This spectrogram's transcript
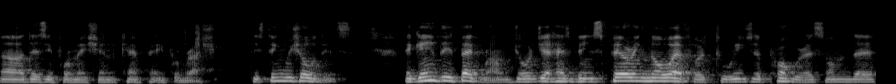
uh, disinformation campaign from Russia. Distinguished audience, against this background, Georgia has been sparing no effort to reach the progress on the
